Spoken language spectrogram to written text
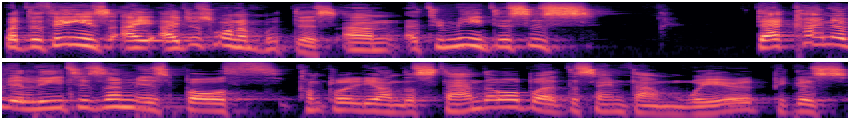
but the thing is, I, I just want to put this. Um, to me, this is, that kind of elitism is both completely understandable, but at the same time weird because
